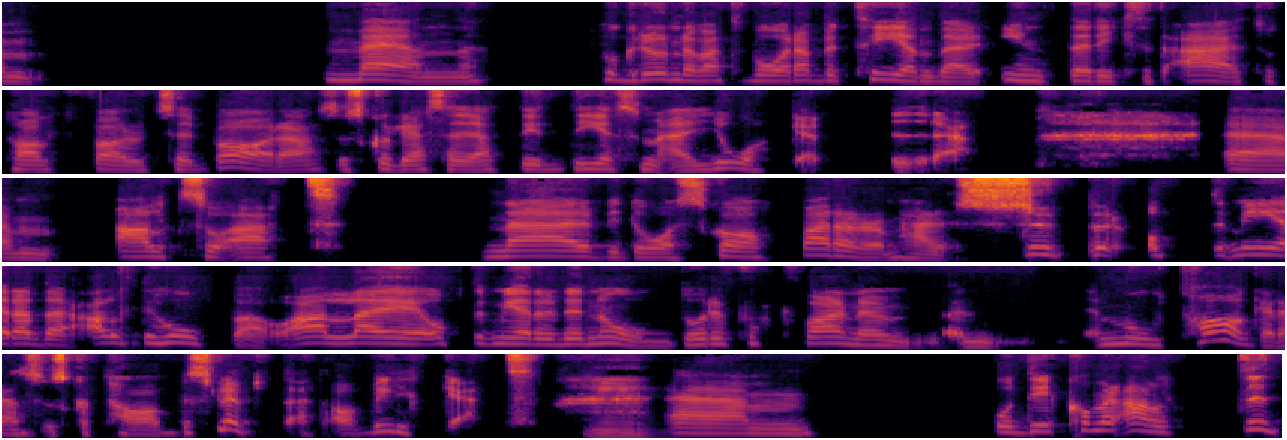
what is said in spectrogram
Um, men på grund av att våra beteenden inte riktigt är totalt förutsägbara så skulle jag säga att det är det som är joker i det. Um, alltså att när vi då skapar de här superoptimerade alltihopa och alla är optimerade nog, då är det fortfarande mottagaren som ska ta beslutet av vilket. Mm. Um, och det kommer alltid,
